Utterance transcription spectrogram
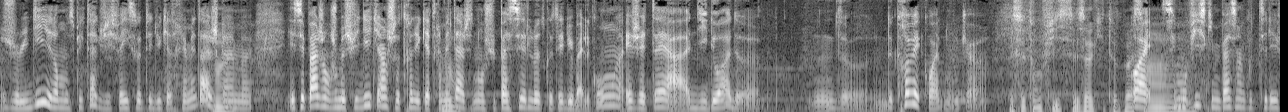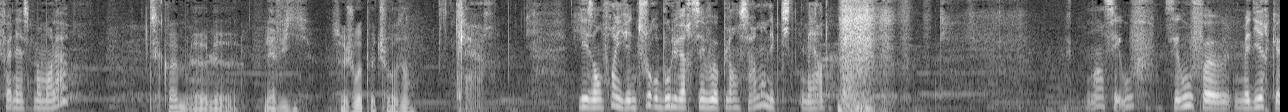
je le dis dans mon spectacle, j'ai failli sauter du quatrième étage Ouais. quand même. Et c'est pas genre je me suis dit tiens je sauterai du quatrième Non. étage, sinon je suis passée de l'autre côté du balcon et j'étais à 10 doigts de, de de crever quoi. Donc euh, Et c'est ton fils, c'est ça qui te passe ouais, un- c'est mon fils qui me passe un coup de téléphone à ce moment-là. C'est quand même le, le- la vie se joue à peu de choses. hein. Claire. Les enfants, ils viennent toujours bouleverser vos plans. C'est vraiment des petites merdes. non, c'est ouf. C'est ouf euh, me dire que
